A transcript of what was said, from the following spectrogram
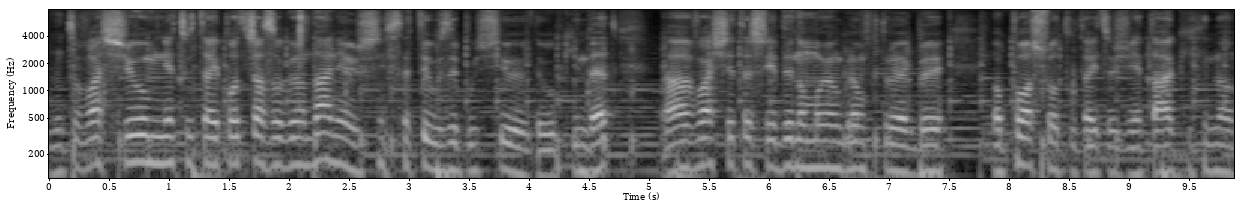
No to właśnie u mnie tutaj podczas oglądania już niestety łzy puściły The Walking Dead, a właśnie też jedyną moją grą, w której jakby no poszło tutaj coś nie tak, no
